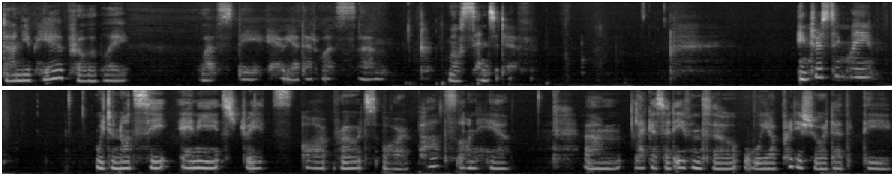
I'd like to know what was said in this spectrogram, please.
Danube here probably was the area that was um, most sensitive. Interestingly, we do not see any streets or roads or paths on here. Um, like I said, even though we are pretty sure that the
